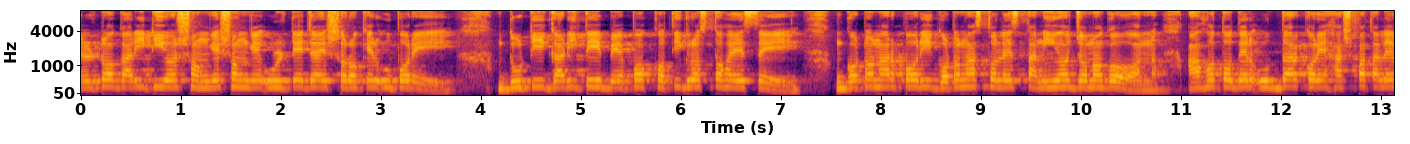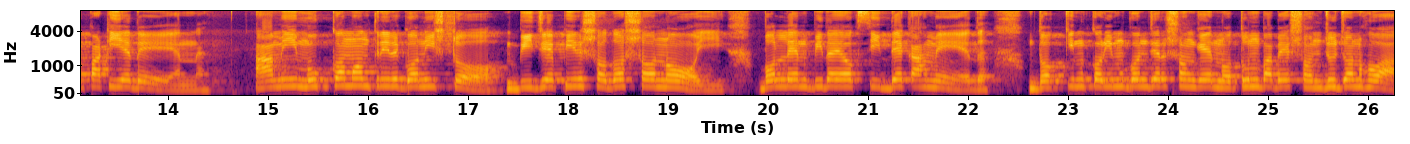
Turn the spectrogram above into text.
এল্টো গাড়িটিও সঙ্গে সঙ্গে উল্টে যায় সড়কের উপরে। দুটি গাড়িতে ব্যাপক ক্ষতিগ্রস্ত হয়েছে। ঘটনার পরই ঘটনাস্থলে স্থানীয় জনগণ আহতদের উদ্ধার করে হাসপাতালে পাঠিয়ে দেন। আমি মুখ্যমন্ত্রীর ঘনিষ্ঠ, বিজেপির সদস্য নই, বললেন বিধায়ক সিদ্দেক আহমেদ। দক্ষিণ করিমগঞ্জের সঙ্গে নতুনভাবে সংযোজন হওয়া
